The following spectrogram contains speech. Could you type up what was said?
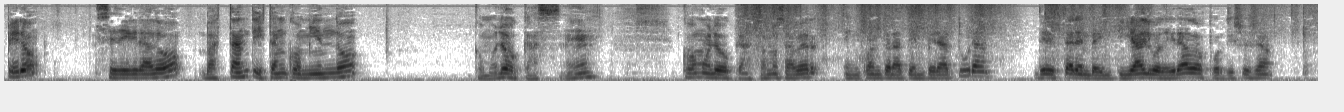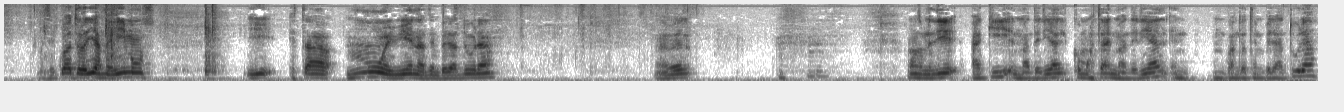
pero se degradó bastante y están comiendo como locas, ¿eh? Como locas. Vamos a ver en cuanto a la temperatura debe estar en 20 y algo de grados porque yo ya hace cuatro días medimos y está muy bien la temperatura. A ver. Vamos a medir aquí el material, cómo está el material en, en cuanto a temperatura.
